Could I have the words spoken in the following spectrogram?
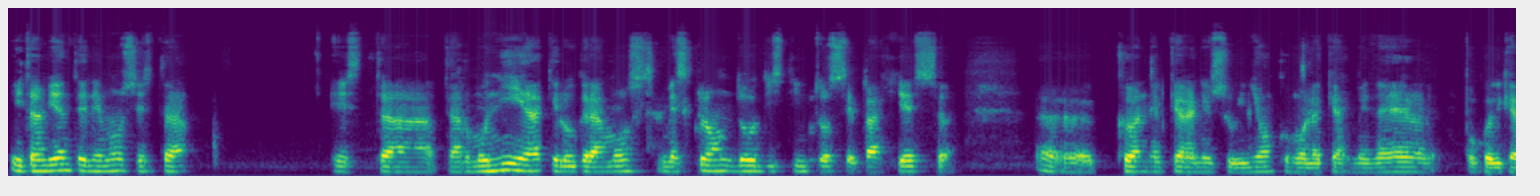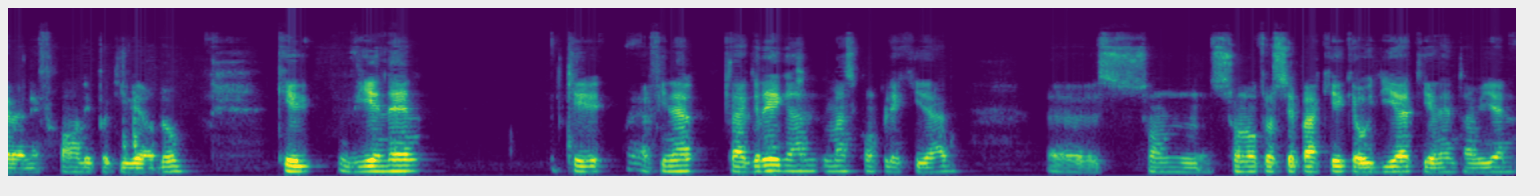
y también tenemos esta, esta, armonía que logramos mezclando distintos cepajes uh, con el Cabernet Sauvignon como la Carmener, un poco de Cabernet Franc, de Petit Verdot, que vienen, que al final te agregan más complejidad. Uh, son, son otros cepajes que hoy día tienen también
